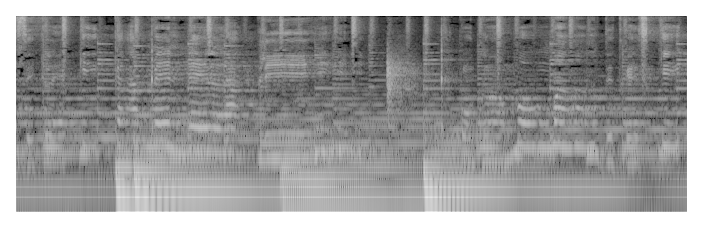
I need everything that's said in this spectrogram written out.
C'est clair qui t'a mené la pluie. Contre un moment de trésorerie.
